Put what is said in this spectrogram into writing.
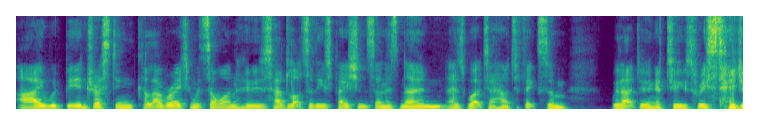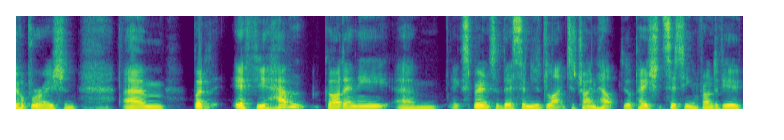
I would be interested in collaborating with someone who's had lots of these patients and has known has worked out how to fix them without doing a two, three stage operation. Um, but if you haven't got any um, experience with this and you'd like to try and help your patient sitting in front of you,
